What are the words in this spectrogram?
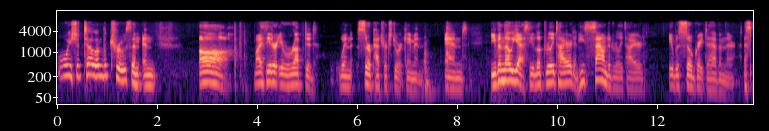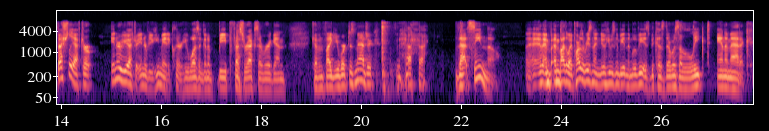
we should tell him the truth, and and oh, my theater erupted when Sir Patrick Stewart came in, and even though yes, he looked really tired and he sounded really tired, it was so great to have him there, especially after interview after interview. He made it clear he wasn't going to be Professor X ever again. Kevin Feige worked his magic. That scene, though, and, and, and by the way, part of the reason I knew he was going to be in the movie is because there was a leaked animatic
